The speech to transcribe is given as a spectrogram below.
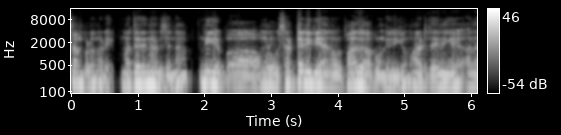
சம்பளம் கிடைக்கும். மற்றது என்ன நினைச்சுன்னா நீங்கள் உங்களுக்கு சட்ட ரீதியான ஒரு பாதுகாப்பு ஒன்று இருக்கும். அடுத்தது நீங்கள் அந்த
